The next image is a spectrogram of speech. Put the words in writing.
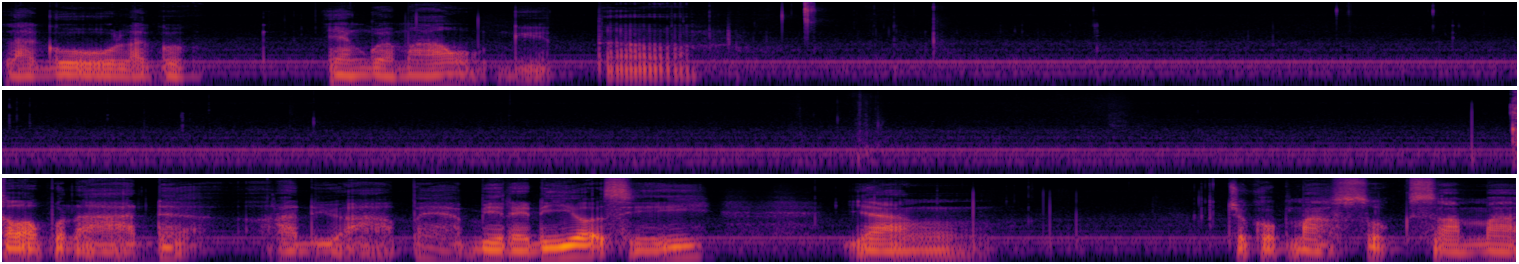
lagu-lagu yang gue mau gitu kalaupun ada radio apa ya bi radio sih yang cukup masuk sama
